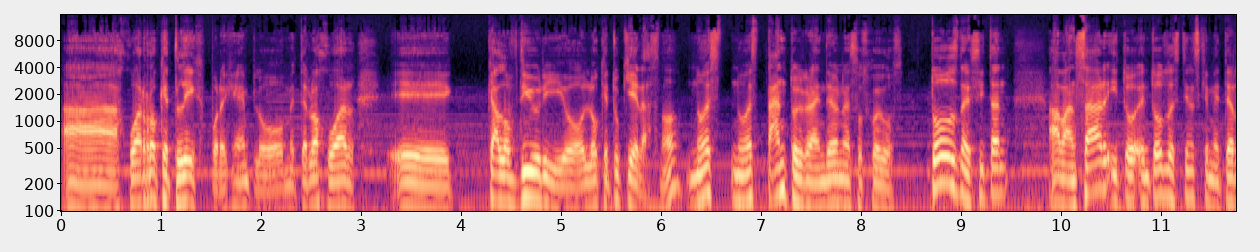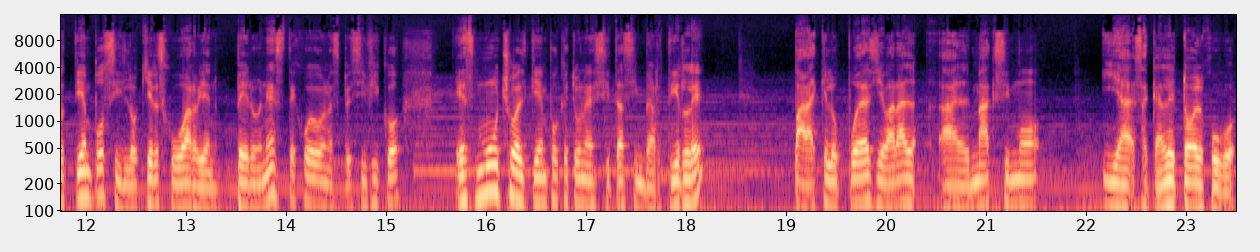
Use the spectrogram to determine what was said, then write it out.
a jugar Rocket League, por ejemplo, o meterlo a jugar eh, Call of Duty o lo que tú quieras, ¿no? No es, no es tanto el grindeo en esos juegos. Todos necesitan avanzar y en todos les tienes que meter tiempo si lo quieres jugar bien. Pero en este juego en específico es mucho el tiempo que tú necesitas invertirle para que lo puedas llevar al, máximo y a sacarle todo el jugo.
